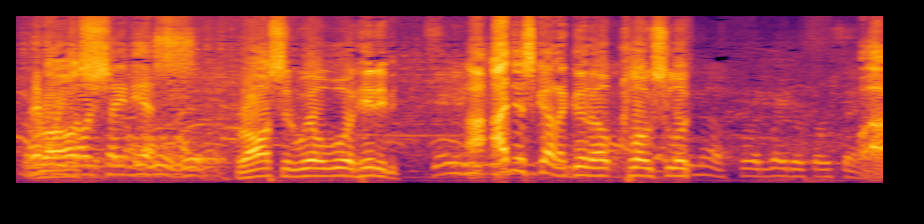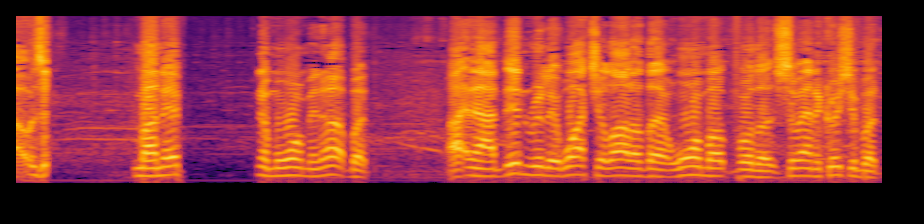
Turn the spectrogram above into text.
referee's Ross, already saying yes. Ross and Will Wood hit him. I, I just got a good up close look. I was my nephew him warming up, but I, and I didn't really watch a lot of that warm up for the Savannah Christian, but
